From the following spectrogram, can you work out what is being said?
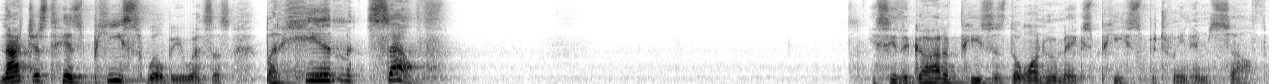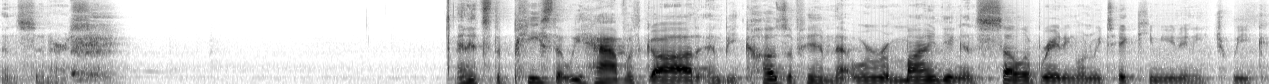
Not just his peace will be with us, but himself. You see, the God of peace is the one who makes peace between himself and sinners. And it's the peace that we have with God and because of Him that we're reminding and celebrating when we take communion each week.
